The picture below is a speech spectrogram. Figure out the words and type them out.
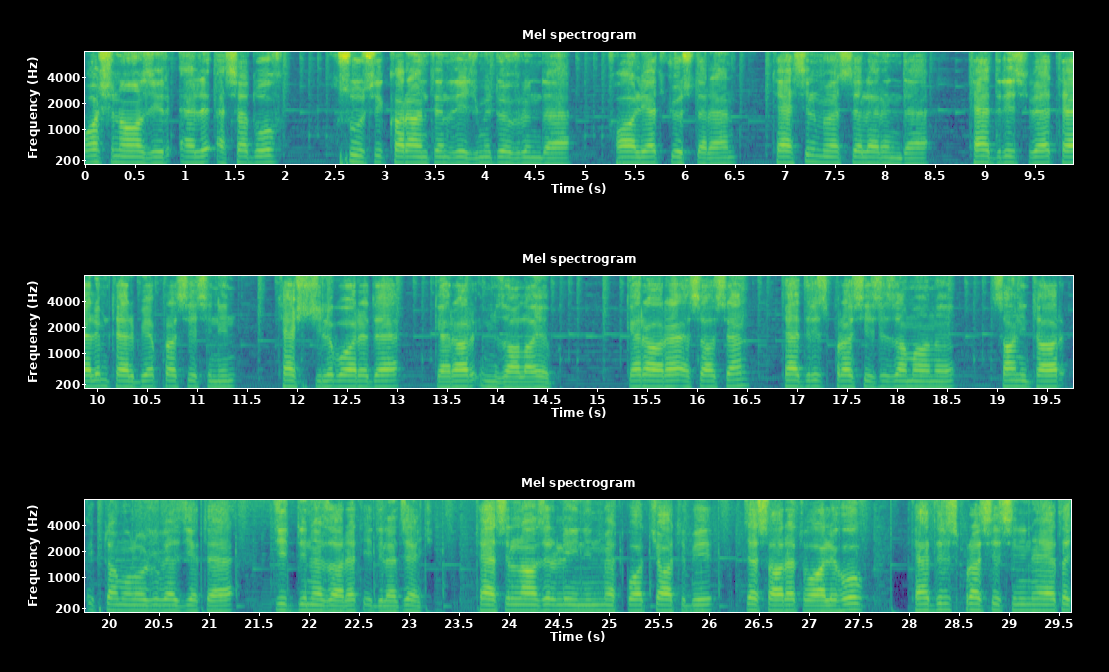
Baş nazir Əli Əsədov xüsusi karantin rejimi dövründə fəaliyyət göstərən təhsil müəssisələrində tədris və təlim-tərbiyə prosesinin təşkili barədə qərar imzalayıb. Qərara əsasən tədris prosesi zamanı sanitar epidemioloji vəziyyətə ciddi nəzarət ediləcək. Təhsil Nazirliyinin mətbuat katibi Cəsarət Valihov tədris prosesinin həyata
